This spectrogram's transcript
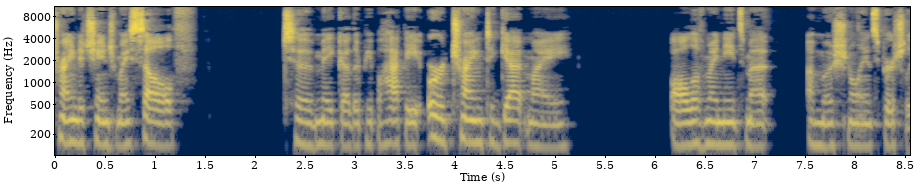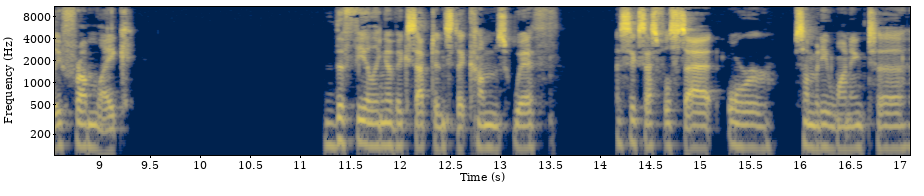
trying to change myself to make other people happy or trying to get my all of my needs met emotionally and spiritually from like the feeling of acceptance that comes with a successful set or somebody wanting to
